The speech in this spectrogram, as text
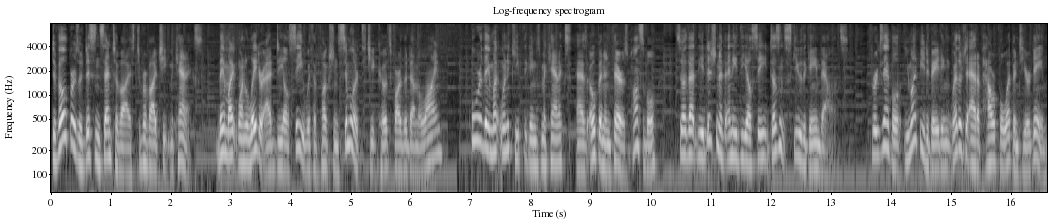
Developers are disincentivized to provide cheat mechanics. They might want to later add DLC with a function similar to cheat codes farther down the line, or they might want to keep the game's mechanics as open and fair as possible, so that the addition of any DLC doesn't skew the game balance. For example, you might be debating whether to add a powerful weapon to your game.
